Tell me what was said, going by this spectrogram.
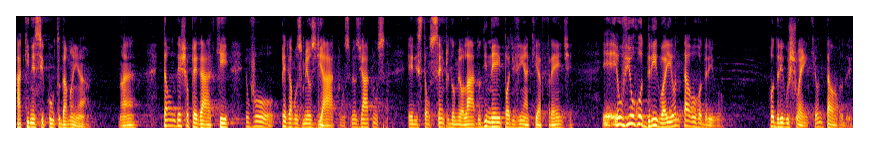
aqui nesse culto da manhã. Não é? Então, deixa eu pegar aqui, eu vou pegar os meus diáconos. Meus diáconos, eles estão sempre do meu lado. O Dinei pode vir aqui à frente. Eu vi o Rodrigo aí, onde está o Rodrigo? Rodrigo Schwenk, onde está o Rodrigo?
